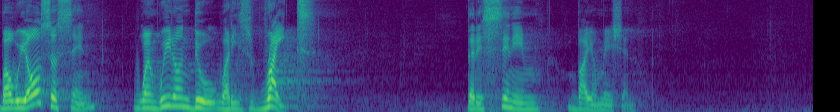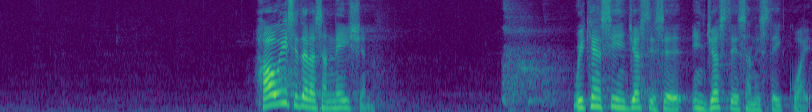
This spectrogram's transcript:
But we also sin when we don't do what is right. That is sinning by omission. How is it that as a nation we can see injustice, eh, injustice and stay quiet?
